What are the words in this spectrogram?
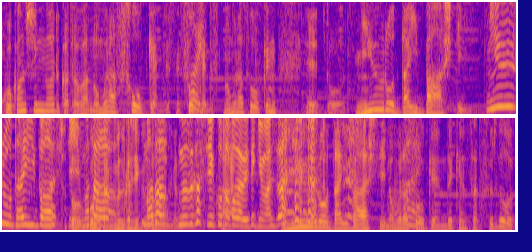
ご関心がある方は野村総研ですね。総研です、野村総研、えー、とニューロダイバーシティ。ニューロダイバーシティ。ごめんなさい難しい言葉ま難しい言葉が出てきました、ニューロダイバーシティ野村総研で検索すると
